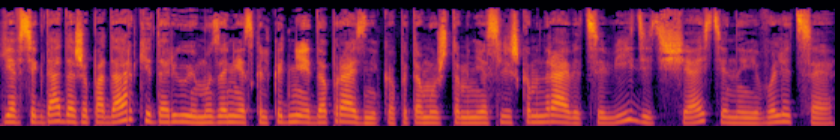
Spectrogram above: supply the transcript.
Я всегда даже подарки дарю ему за несколько дней до праздника, потому что мне слишком нравится видеть счастье на его лице.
